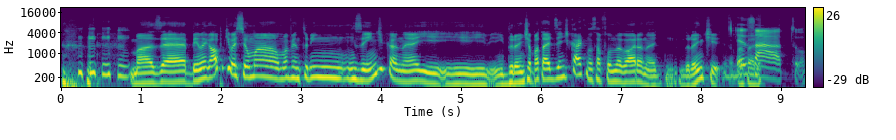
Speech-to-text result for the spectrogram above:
Mas é bem legal porque vai ser uma, uma aventura em, em Zendikar, né? E, e, e, durante a batalha de Zendikar que nós tá falando agora, né? Durante a Exato.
